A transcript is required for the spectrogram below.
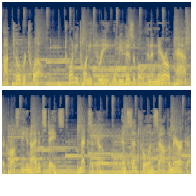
October 12, 2023 will be visible in a narrow path across the United States, Mexico, and Central and South America.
